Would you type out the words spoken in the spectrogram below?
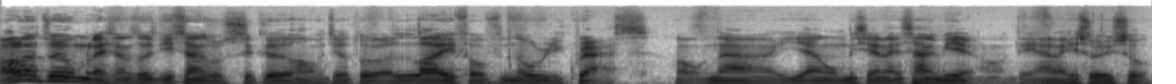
好了，最后我们来享受第三首诗歌哈，叫做《A Life of No Regrets》。哦，那一样，我们先来唱一遍啊，等下来说一说。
